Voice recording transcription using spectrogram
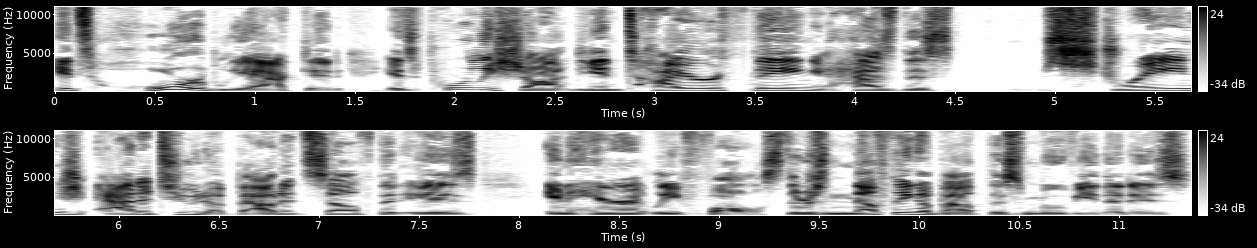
It's horribly acted. It's poorly shot. The entire thing has this strange attitude about itself that is inherently false. There's nothing about this movie that is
